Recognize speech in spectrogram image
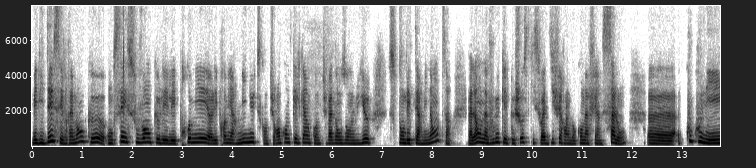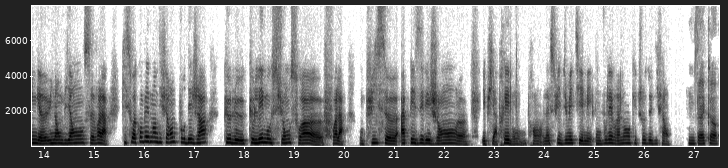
mais l'idée, c'est vraiment que on sait souvent que les, premiers, euh, les premières minutes, quand tu rencontres quelqu'un ou quand tu vas dans un lieu, sont déterminantes. Ben là, on a voulu quelque chose qui soit différent. Donc, on a fait un salon. cocooning, une ambiance, voilà, qui soit complètement différente pour déjà que l'émotion soit, euh, voilà, on puisse euh, apaiser les gens. Euh, et puis après, bon, on prend la suite du métier, mais on voulait vraiment quelque chose de différent. D'accord.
